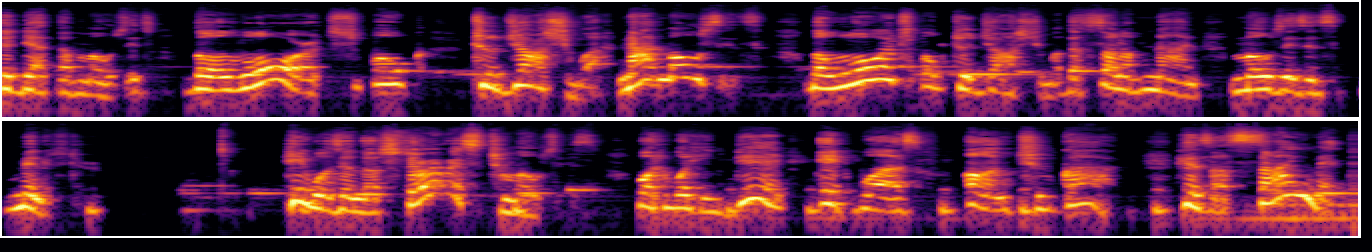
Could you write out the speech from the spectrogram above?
the death of Moses, the Lord spoke to Joshua, not Moses. The Lord spoke to Joshua, the son of Nun, Moses' minister. He was in the service to Moses, but what he did, it was unto God. His assignment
